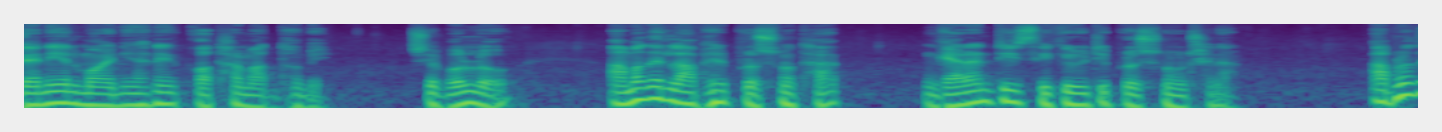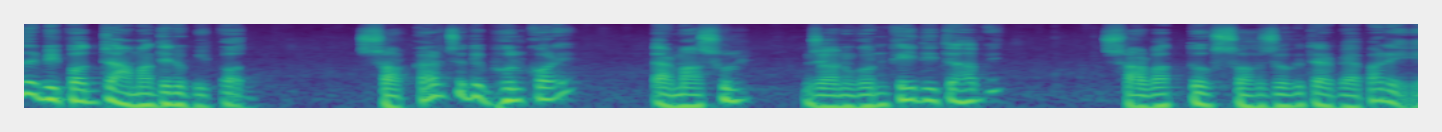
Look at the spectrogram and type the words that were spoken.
ড্যানিয়েল ময়নিয়ানের কথার মাধ্যমে। সে বলল, আমাদের লাভের প্রশ্ন থাক, গ্যারান্টি সিকিউরিটি প্রশ্ন ওঠে না। আপনাদের বিপদটা আমাদেরও বিপদ। সরকার যদি ভুল করে, তার মাসুল জনগণকেই দিতে হবে। সর্বাত্মক সহযোগিতার ব্যাপারে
